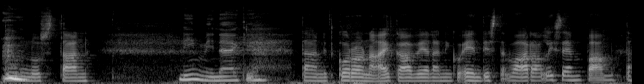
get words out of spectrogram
tunnustan. Niin minäkin. Tämä on nyt korona-aikaa vielä niin kuin entistä vaarallisempaa, mutta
